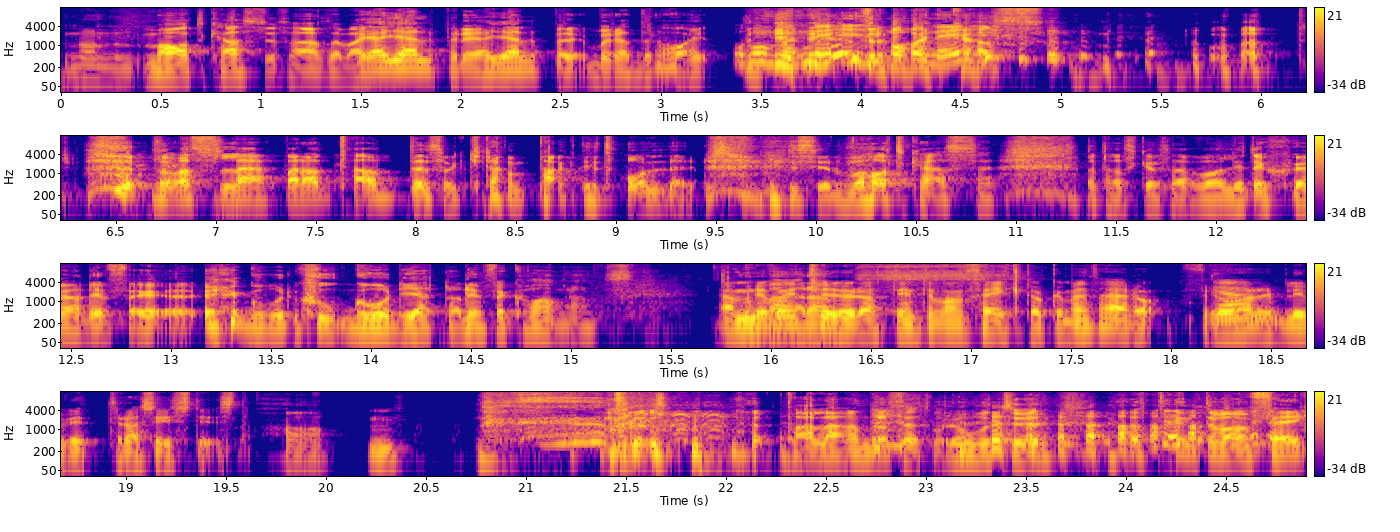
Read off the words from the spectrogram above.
någon matkasse. Så han så bara, jag hjälper dig, jag hjälper dig. Och börjar dra i, Och hon bara, nej, dra i nej. kassen. Så bara släpar han tanten så krampaktigt håller i sin matkasse. Att han ska så här, vara lite skön inför, god, godhjärtad inför kameran. Ja, men det var ju tur att det inte var en fake-dokumentär då, för då Ja. hade det blivit rasistiskt. Ja. På alla andra sätt var det otur att det inte var en fake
